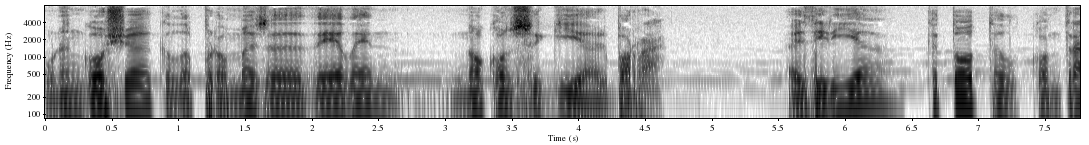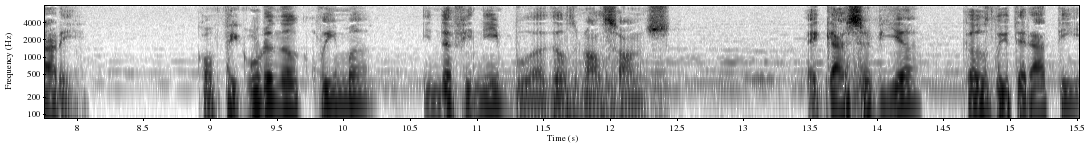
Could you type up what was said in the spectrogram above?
una angoixa que la promesa d'Helen no aconseguia esborrar. Es diria que tot el contrari, configuren el clima indefinible dels malsons. Edgar sabia que els literati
